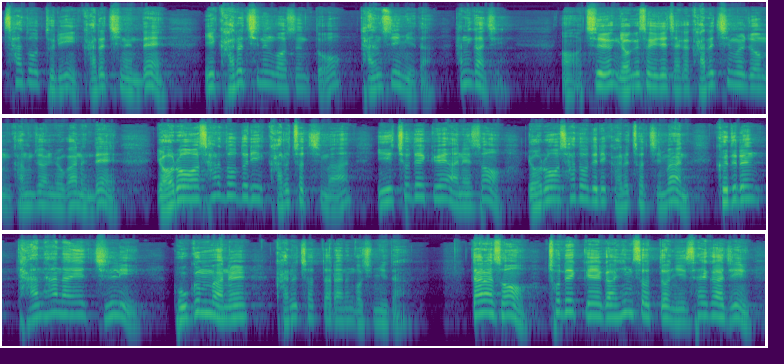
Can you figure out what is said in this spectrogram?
사도들이 가르치는데 이 가르치는 것은 또 단수입니다. 한 가지. 어, 즉 여기서 이제 제가 가르침을 좀 강조하려고 하는데 여러 사도들이 가르쳤지만 이 초대교회 안에서 여러 사도들이 가르쳤지만 그들은 단 하나의 진리 복음만을 가르쳤다라는 것입니다. 따라서 초대교회가 힘썼던 이 세 가지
